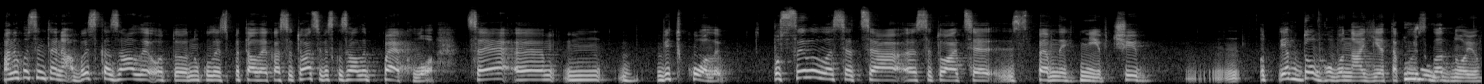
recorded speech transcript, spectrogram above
Пане Костянтине, а ви сказали, от е, ну коли спитали, яка ситуація, ви сказали пекло. Це е, відколи посилилася ця е, ситуація з певних днів? Чи от як довго вона є такою Ну, складною?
